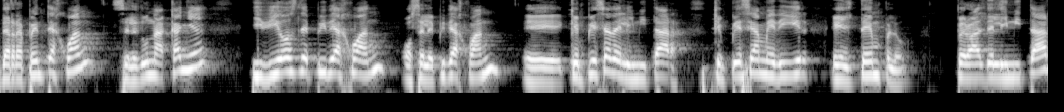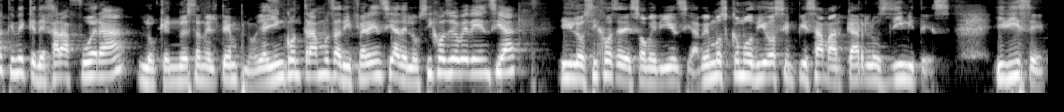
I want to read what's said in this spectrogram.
De repente a Juan se le da una caña y Dios le pide a Juan, o se le pide a Juan, eh, que empiece a delimitar, que empiece a medir el templo. Pero al delimitar tiene que dejar afuera lo que no está en el templo. Y ahí encontramos la diferencia de los hijos de obediencia y los hijos de desobediencia. Vemos cómo Dios empieza a marcar los límites. Y dice,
